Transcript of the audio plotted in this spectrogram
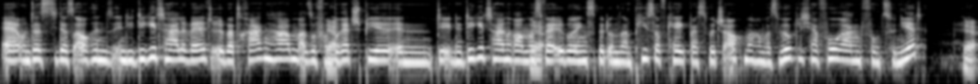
Äh, und dass die das auch in, in die digitale Welt übertragen haben, also vom Ja. Brettspiel in, die, in den digitalen Raum, was wir übrigens mit unserem Piece of Cake bei Switch auch machen, was wirklich hervorragend funktioniert. ja.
